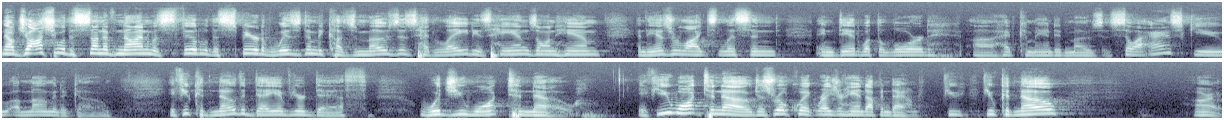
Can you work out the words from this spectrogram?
Now, Joshua the son of Nun was filled with the spirit of wisdom because Moses had laid his hands on him, and the Israelites listened and did what the Lord uh, had commanded Moses. So I asked you a moment ago if you could know the day of your death, would you want to know? If you want to know, just real quick, raise your hand up and down. If you, if you could know, all right,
